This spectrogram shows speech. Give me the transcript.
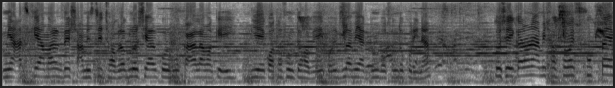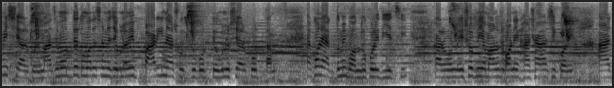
আমি আজকে আমাদের স্বামী স্ত্রীর ঝগড়াগুলো শেয়ার করব, কাল আমাকে এই নিয়ে কথা শুনতে হবে। এই এইগুলো আমি একদম পছন্দ করি না। তো সেই কারণে আমি সবসময় সুখটাই আমি শেয়ার করি। মাঝে মধ্যে তোমাদের সামনে যেগুলো আমি পারি না সহ্য করতে, ওগুলো শেয়ার করতাম। এখন একদমই বন্ধ করে দিয়েছি। কারণ এসব নিয়ে মানুষ অনেক হাসাহাসি করে। আজ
